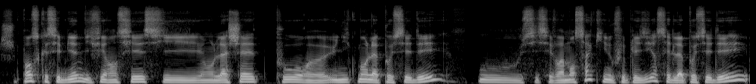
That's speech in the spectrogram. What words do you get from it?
je pense que c'est bien de différencier si on l'achète pour euh, uniquement la posséder, ou si c'est vraiment ça qui nous fait plaisir, c'est de la posséder,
